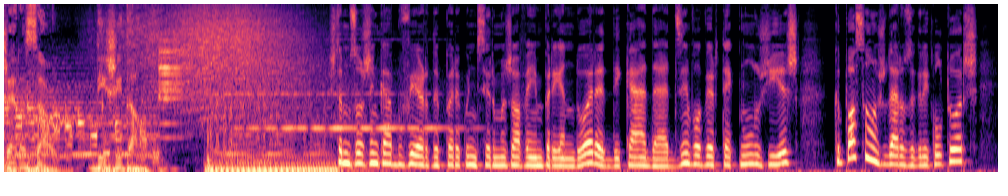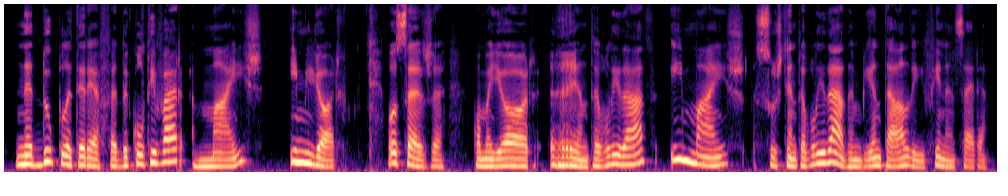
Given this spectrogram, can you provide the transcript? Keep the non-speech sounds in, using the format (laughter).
Geração Digital. Estamos hoje em Cabo Verde para conhecer uma jovem empreendedora dedicada a desenvolver tecnologias que possam ajudar os agricultores na dupla tarefa de cultivar mais e melhor. Ou seja, com maior rentabilidade e mais sustentabilidade ambiental e financeira.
